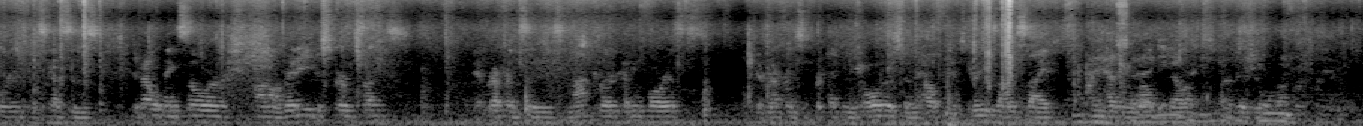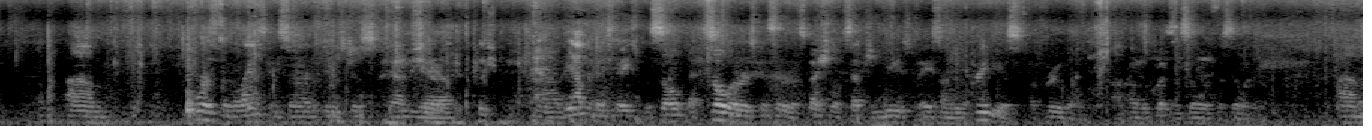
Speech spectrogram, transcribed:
ordinance discusses developing solar on already disturbed sites. References not clear cutting forests. It references protecting the oldest and the healthiest trees on site and having a well-developed uh, visual buffer plan. Um, Fourth and the last concern is just the, uh, uh, the applicant states the sol- that solar is considered a special exception use based on the previous approval uh, of the Quitman solar facility. Um,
